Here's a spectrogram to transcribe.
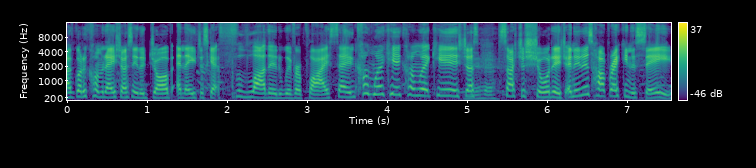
I've got accommodation, I just need a job, and then you just get flooded with replies saying, come work here, come work here. It's just yeah. such a shortage. And it is heartbreaking to see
